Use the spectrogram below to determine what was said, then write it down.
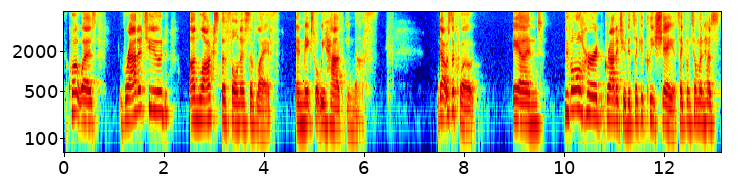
the quote was, gratitude unlocks the fullness of life and makes what we have enough. That was the quote. And we've all heard gratitude. It's like a cliche. It's like when someone has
